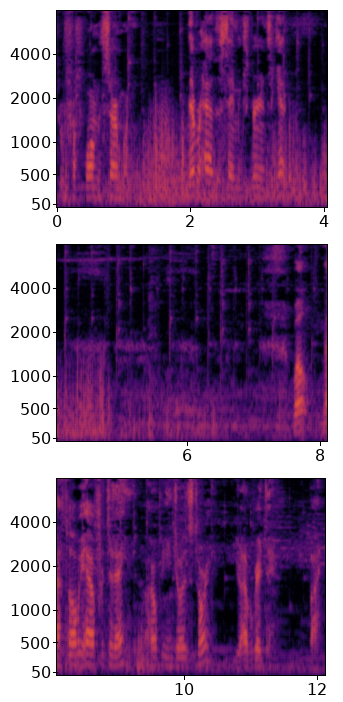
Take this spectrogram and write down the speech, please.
to perform the ceremony. Never had the same experience again. Well, that's all we have for today. I hope you enjoyed the story. You have a great day. Bye.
